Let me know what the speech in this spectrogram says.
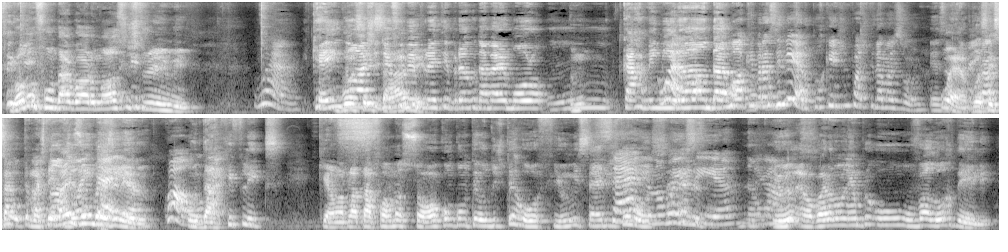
criam. Vamos fundar agora o nosso streaming. Ué. Quem Vocês gosta de sabem? filme preto e branco da Mary Moore, hum, Carmen Miranda. O rock é brasileiro, por que a gente não pode criar mais um? Ué, você sabe, mas tem Uma mais um ideia. brasileiro. Qual? O Darkflix, que é uma plataforma só com conteúdo de terror, filme e série de Sério, terror. não Sério. conhecia. Não. Legal. Eu, eu agora não lembro o, o valor dele.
